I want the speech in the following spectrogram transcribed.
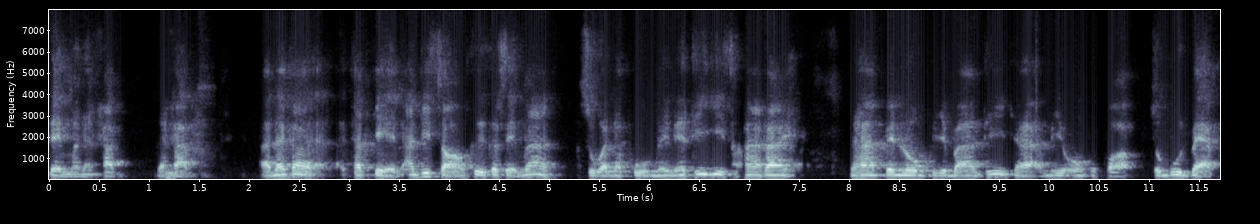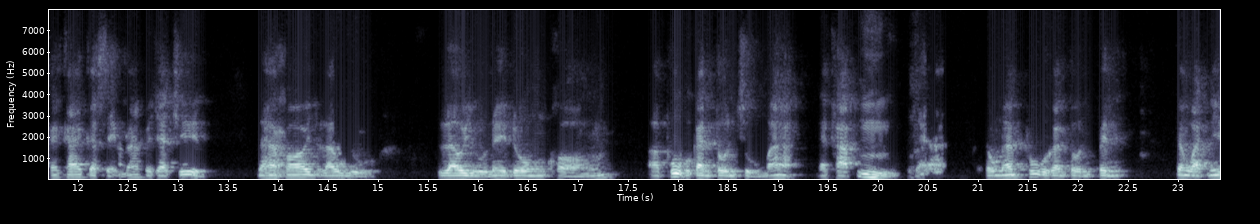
เต็มๆอะนะครับนะครับ อันนั้นก็ชัดเจนอันที่สองคือเกษมราชสุวรรณภูมิในเนื้อที่ 25 ไร่นะฮะเป็นโรงพยาบาลที่จะมีองค์ประกอบสมบูรณ์แบบคล้ายๆ เกษมราชประชาชื่นนะครัฮะบเพราะเราอยู่เราอยู่ในดงของเอ่อผู้ประกันตนสูงมากนะครับ อืมนะฮะตรงนั้นผู้ประกันตนเป็นจังหวัดนี้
